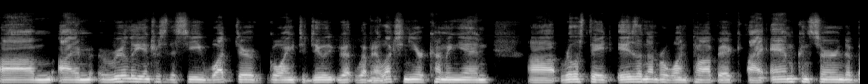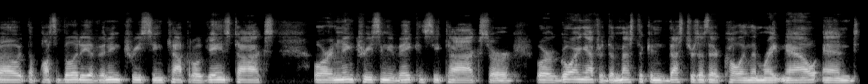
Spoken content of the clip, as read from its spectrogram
Um, I'm really interested to see what they're going to do. We have an election year coming in. Uh, real estate is a number one topic. I am concerned about the possibility of an increasing capital gains tax or an increasing vacancy tax or or going after domestic investors as they're calling them right now and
